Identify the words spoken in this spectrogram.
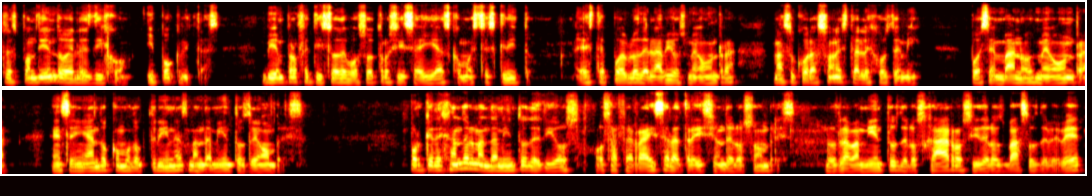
Respondiendo él les dijo, hipócritas, bien profetizó de vosotros Isaías como está escrito, este pueblo de labios me honra, mas su corazón está lejos de mí pues en vano me honran, enseñando como doctrinas mandamientos de hombres. Porque dejando el mandamiento de Dios, os aferráis a la tradición de los hombres, los lavamientos de los jarros y de los vasos de beber,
